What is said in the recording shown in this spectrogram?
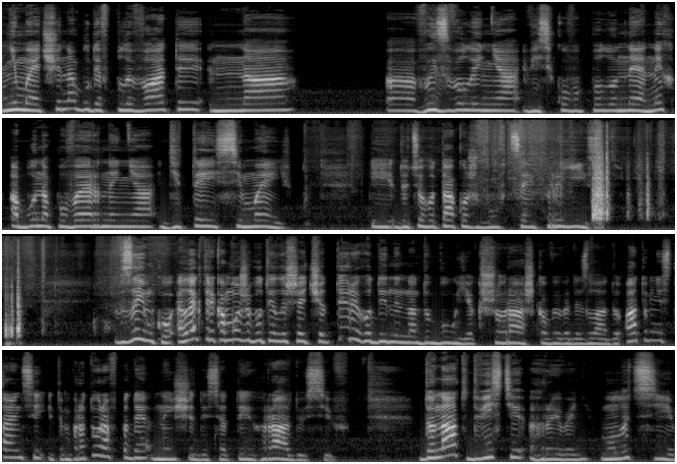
Німеччина буде впливати на визволення військовополонених або на повернення дітей сімей. І до цього також був цей приїзд. Взимку електрика може бути лише 4 години на добу, якщо рашка виведе з ладу атомні станції і температура впаде нижче 10 градусів. Донат 200 гривень. Молодці.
